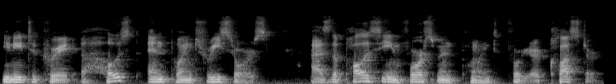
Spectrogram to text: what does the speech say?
you need to create a host endpoint resource as the policy enforcement point for your cluster.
